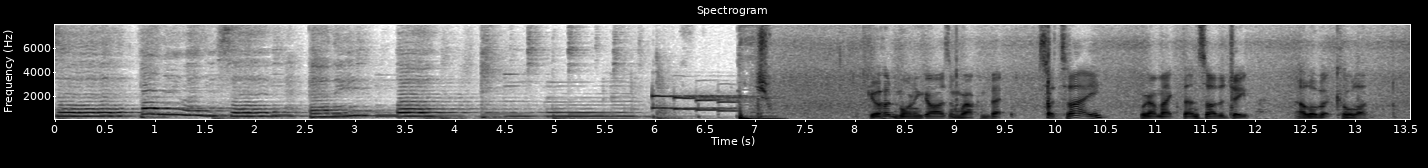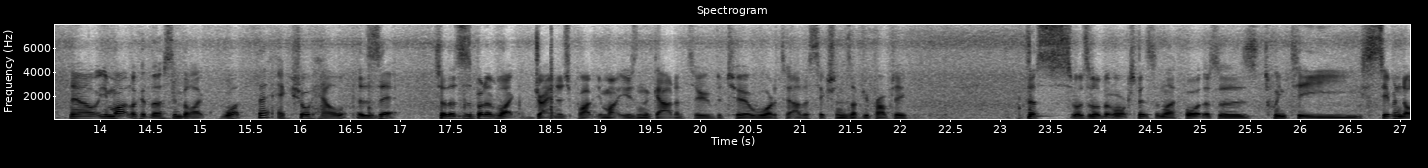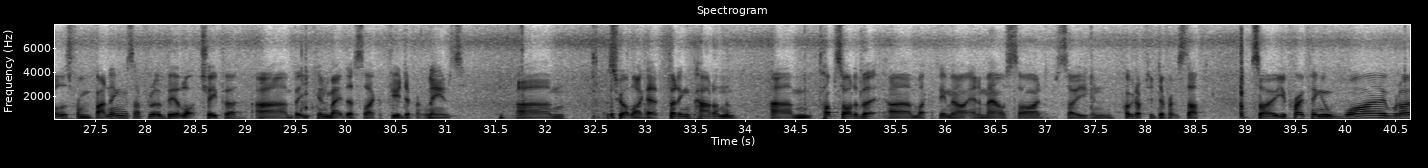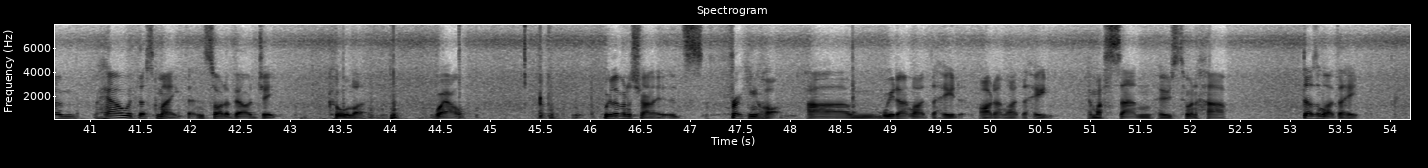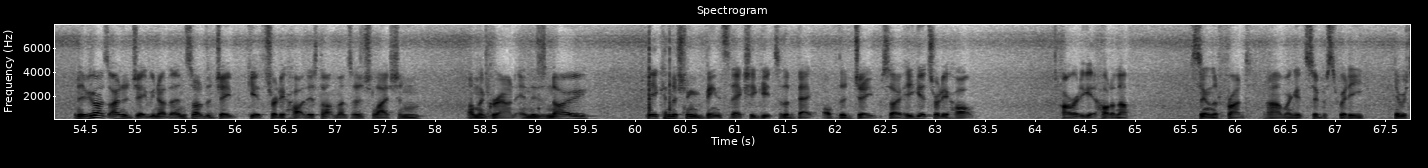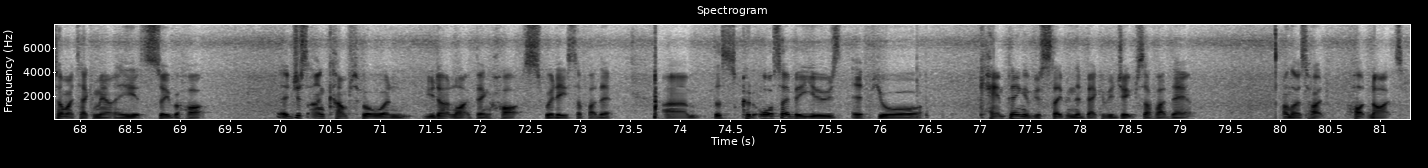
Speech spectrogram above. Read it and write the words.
Good morning guys and welcome back. So today we're going to make the inside of the Jeep a little bit cooler. Now you might look at this and be like what the actual hell is that? So this is a bit of like drainage pipe you might use in the garden to deter water to other sections of your property. This was a little bit more expensive than I thought. This is $27 from Bunnings. I thought it would be a lot cheaper. Um, but you can make this like a few different lengths. Um, it's got like a fitting part on the um, top side of it, um, like a female and a male side, so you can hook it up to different stuff. So you're probably thinking, why would I, how would this make the inside of our Jeep cooler? Well, we live in Australia, it's freaking hot. Um, we don't like the heat, I don't like the heat, and my son, who's two and a half, doesn't like the heat. And if you guys own a Jeep, you know the inside of the Jeep gets really hot, there's not much insulation on the ground, and there's no air conditioning vents that actually get to the back of the Jeep. So he gets really hot, I already get hot enough sitting in the front, um, I get super sweaty. Every time I take him out he gets super hot. It's just uncomfortable and you don't like being hot, sweaty, stuff like that. Um, this could also be used if you're camping, if you're sleeping in the back of your Jeep, stuff like that, on those hot, hot nights.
